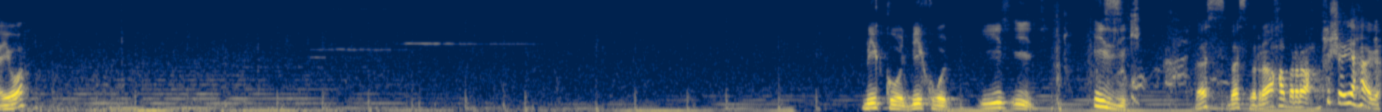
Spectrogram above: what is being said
أيوه. be cool be cool easy easy easy بس بس بالراحة بالراحة. مفيش أي حاجة.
